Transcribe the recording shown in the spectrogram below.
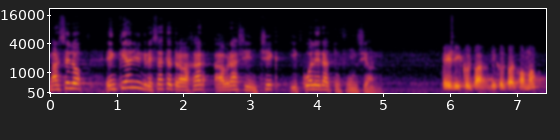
Marcelo, ¿en qué año ingresaste a trabajar a Brushing Chic y cuál era tu función? Eh, disculpa, disculpa, ¿cómo?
